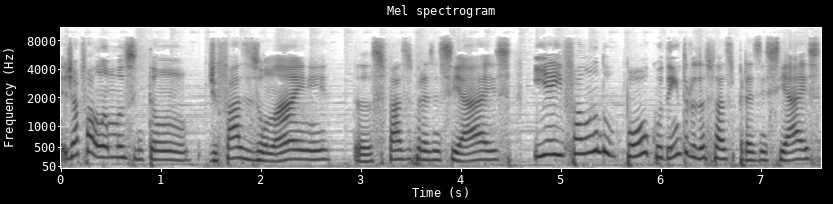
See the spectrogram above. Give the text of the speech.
Já falamos então de fases online, das fases presenciais. E aí, falando um pouco dentro das fases presenciais,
